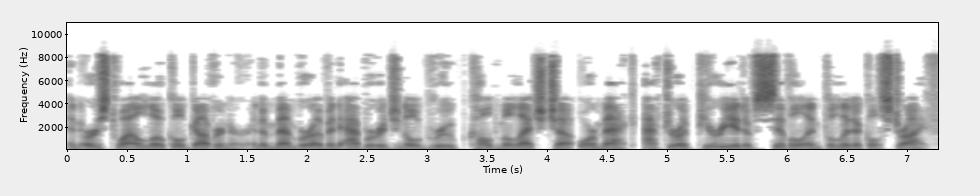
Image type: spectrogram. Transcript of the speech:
an erstwhile local governor and a member of an aboriginal group called Mlechcha or Mek, after a period of civil and political strife.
